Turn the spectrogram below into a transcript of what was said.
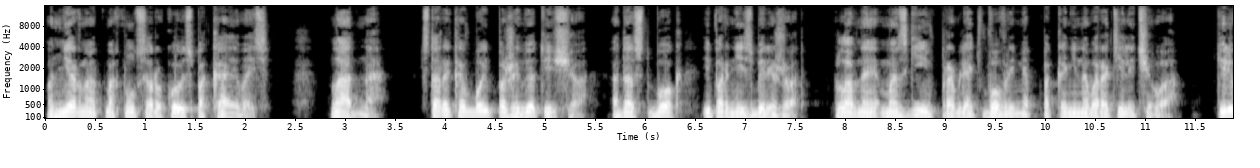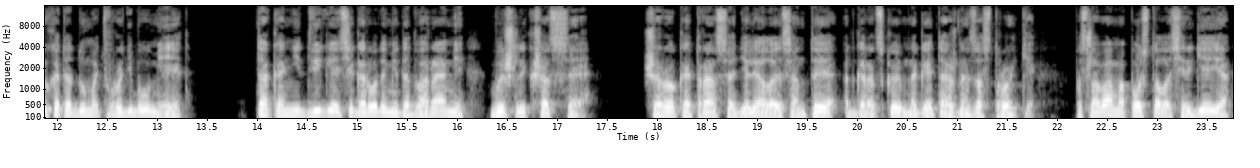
Он нервно отмахнулся рукой, успокаиваясь. «Ладно, старый ковбой поживет еще, а даст Бог и парней сбережет. Главное, мозги им вправлять вовремя, пока не наворотили чего. Кирюха-то думать вроде бы умеет». Так они, двигаясь огородами до дворами, вышли к шоссе. Широкая трасса отделяла СНТ от городской многоэтажной застройки. По словам апостола Сергея,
